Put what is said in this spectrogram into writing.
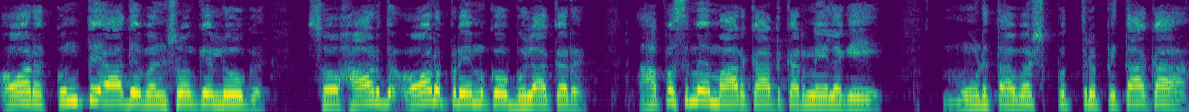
और कुंते आदि वंशों के लोग सौहार्द और प्रेम को भुलाकर आपस में मारकाट करने लगे। मूढ़तावश पुत्र पिता का,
